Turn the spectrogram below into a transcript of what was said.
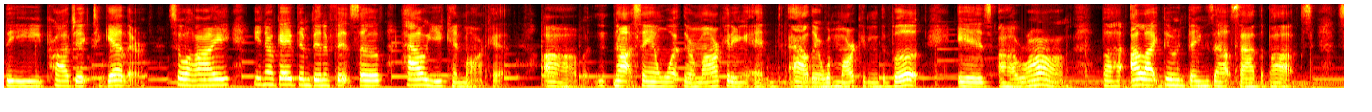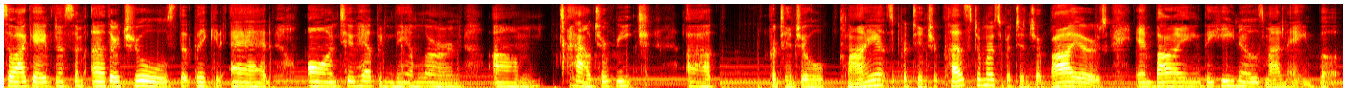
the project together. So I, you know, gave them benefits of how you can market. Um, not saying what they're marketing and how they're marketing the book is uh, wrong, but I like doing things outside the box. So I gave them some other tools that they could add on to helping them learn um, how to reach uh, potential clients, potential customers, potential buyers, and buying the He Knows My Name book.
